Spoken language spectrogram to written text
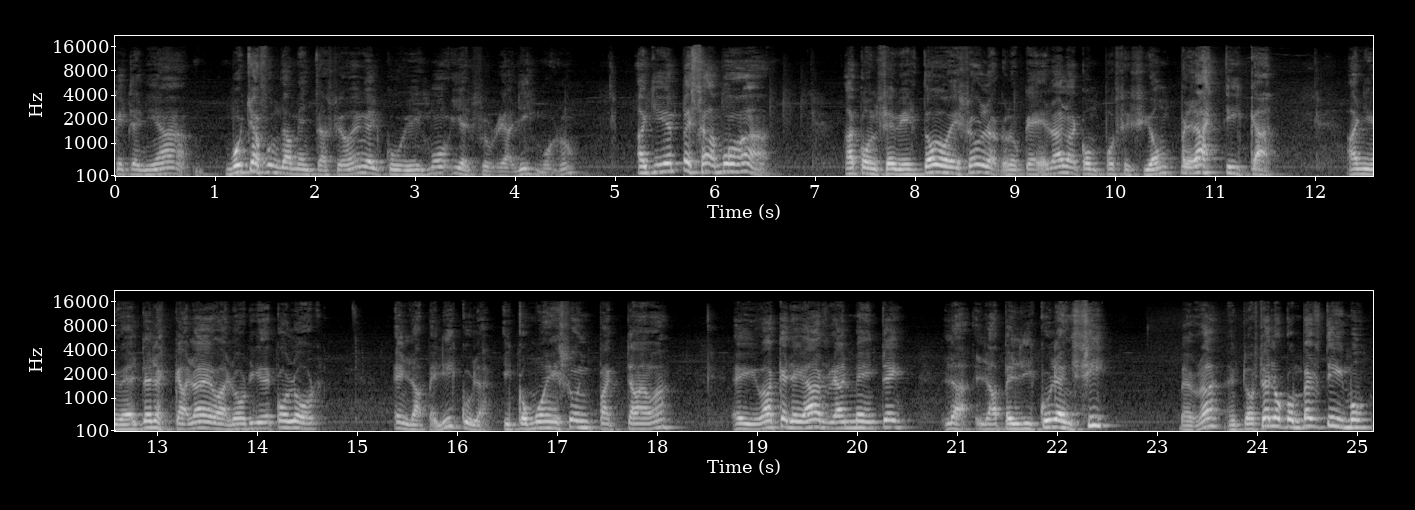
que tenía mucha fundamentación en el cubismo y el surrealismo, ¿no? Allí empezamos a, a concebir todo eso, lo, que era la composición plástica a nivel de la escala de valor y de color en la película y cómo eso impactaba e iba a crear realmente la, la película en sí, ¿verdad? Entonces lo convertimos,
